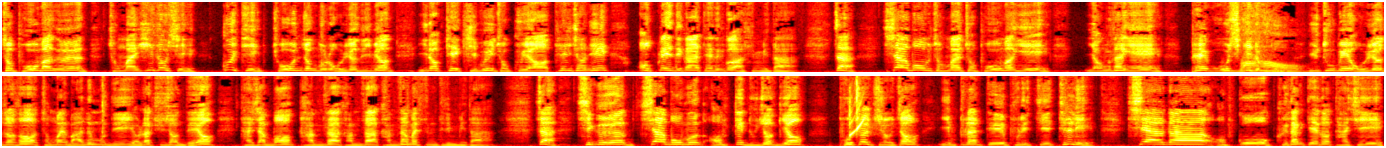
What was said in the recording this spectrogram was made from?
저 보험왕은 정말 희소식, 꿀팁, 좋은 정보를 올려드리면 이렇게 기분이 좋고요. 텐션이 업그레이드가 되는 것 같습니다. 자, 치아보험 정말 저 보험왕이 영상에 150개 정도. 유튜브에 올려줘서 정말 많은 분들이 연락 주셨는데요. 다시 한번 감사, 감사, 감사 말씀드립니다. 자, 지금 치아보험은 업계 누적이요. 보철 치료죠. 임플란트, 브릿지, 틀리. 치아가 없고 그 상태에서 다시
